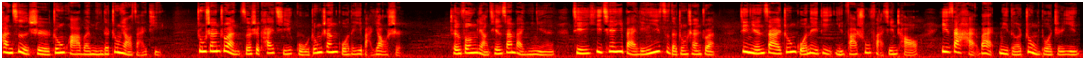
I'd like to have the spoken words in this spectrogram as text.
汉字是中华文明的重要载体，中山传则是开启古中山国的一把钥匙。尘封两千三百余年，仅一千一百零一字的中山传，近年在中国内地引发书法新潮，亦在海外觅得众多知音。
